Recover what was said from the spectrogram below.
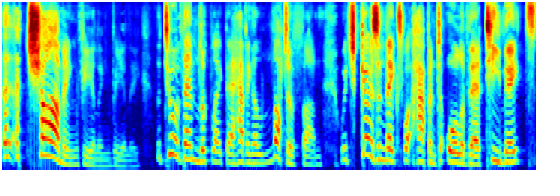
a, a charming feeling, really. The two of them look like they're having a lot of fun, which goes and makes what happened to all of their teammates,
